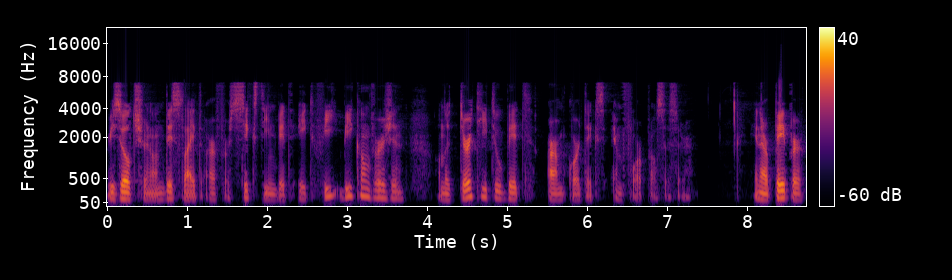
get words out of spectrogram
Results shown on this slide are for 16-bit A to B conversion on a 32-bit ARM Cortex-M4 processor. In our paper,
